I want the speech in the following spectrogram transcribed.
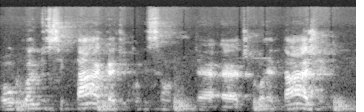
ou quanto se paga de comissão é, de corretagem,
